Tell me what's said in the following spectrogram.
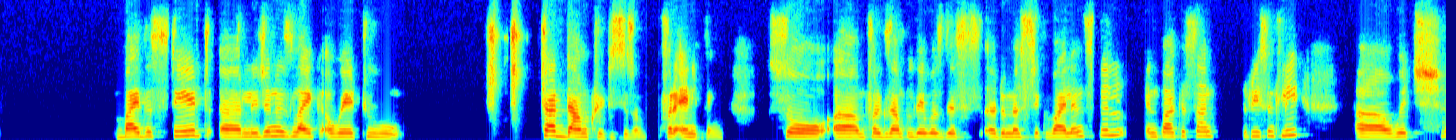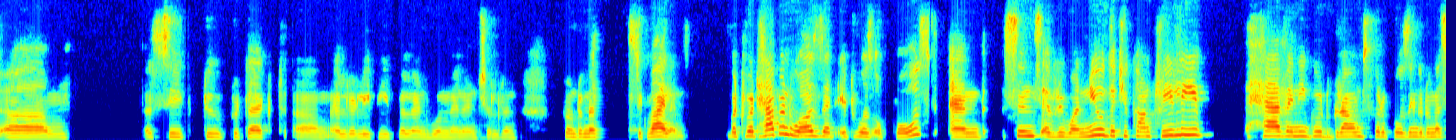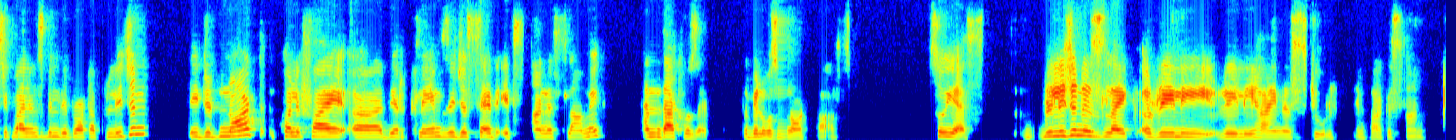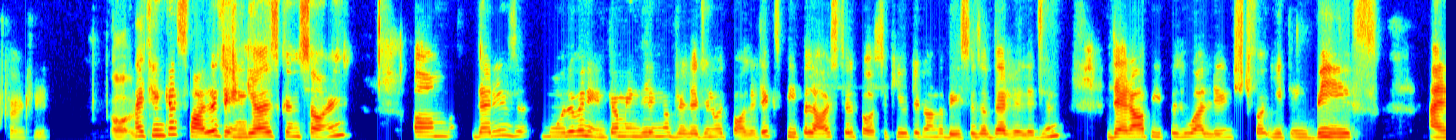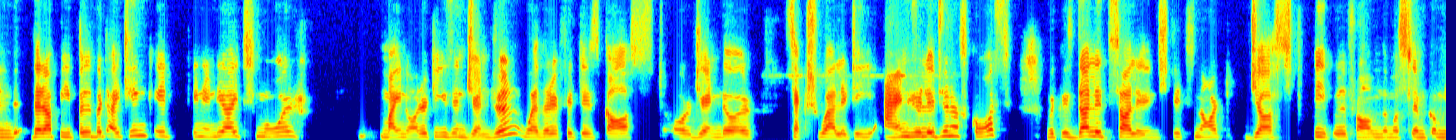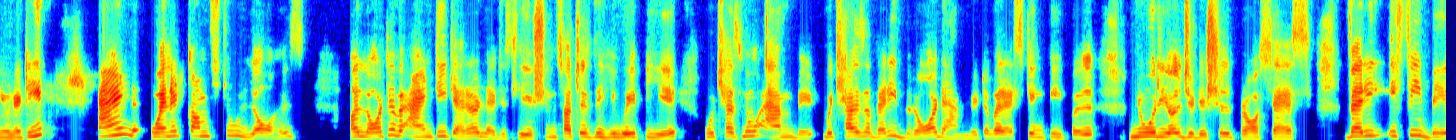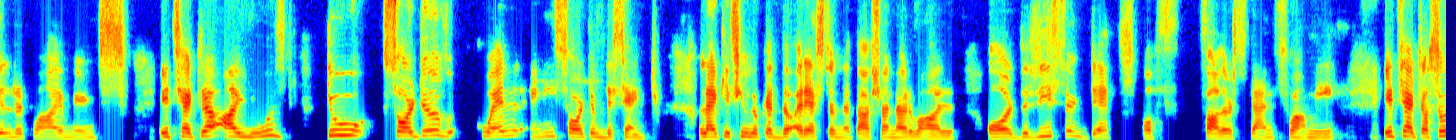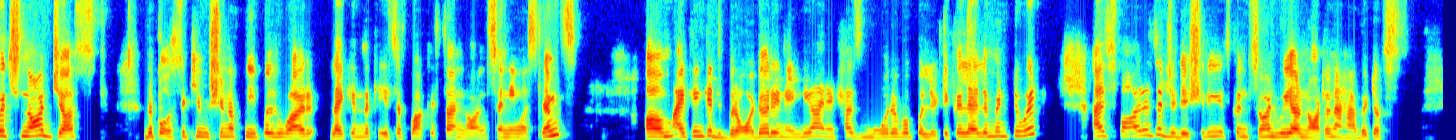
by the state, uh, religion is like a way to shut down criticism for anything. So, um, for example, there was this uh, domestic violence bill in Pakistan recently, uh, which um, seek to protect um, elderly people and women and children from domestic violence. But what happened was that it was opposed, and since everyone knew that you can't really have any good grounds for opposing a domestic violence bill, they brought up religion. They did not qualify uh, their claims. They just said it's un-Islamic, and that was it. The bill was not passed. So yes, religion is like a really, really heinous tool in Pakistan currently. Uh, I think as far as India is concerned, um, there is more of an intermingling of religion with politics. People are still persecuted on the basis of their religion. There are people who are lynched for eating beef, and there are people, but I think it in India it's more minorities in general, whether if it is caste or gender, sexuality, and religion, of course, because Dalits are lynched. It's not just people from the Muslim community. And when it comes to laws, a lot of anti-terror legislation such as the hmm. UAPA, which has no ambit, which has a very broad ambit of arresting people, no real judicial process, very iffy bail requirements, etc., are used to sort of quell any sort of dissent. Like if you look at the arrest of Natasha Narwal or the recent deaths of Father Stan Swamy, etc. So it's not just the persecution of people who are, like in the case of Pakistan, non Sunni Muslims. Um, I think it's broader in India and it has more of a political element to it. As far as the judiciary is concerned, we are not in a habit of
